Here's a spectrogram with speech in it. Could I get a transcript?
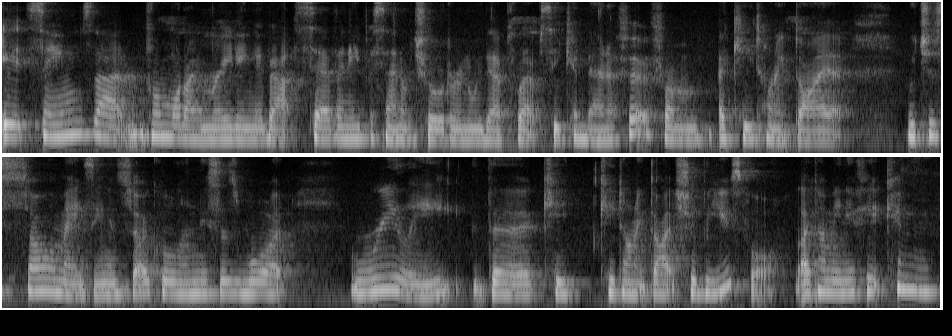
it seems that from what I'm reading, about 70% of children with epilepsy can benefit from a ketonic diet, which is so amazing and so cool. And this is what really the ketonic diet should be used for. Like, I mean, if it can,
